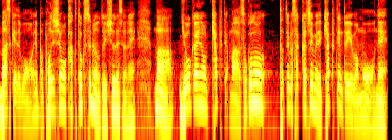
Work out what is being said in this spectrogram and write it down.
バスケでも、やっぱポジションを獲得するのと一緒ですよね。まあ、業界のキャプテン、まあ、そこの例えばサッカーチームでキャプテンといえばもうね、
